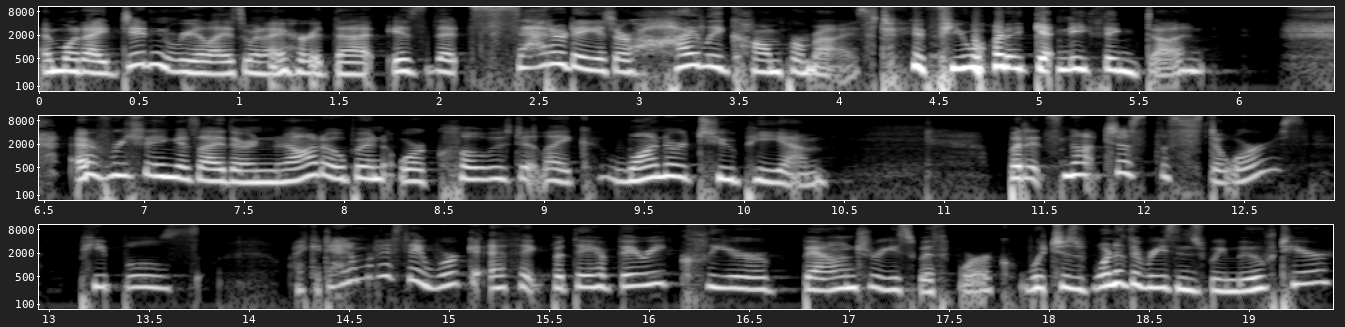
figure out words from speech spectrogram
And what I didn't realize when I heard that is that Saturdays are highly compromised if you want to get anything done. Everything is either not open or closed at like 1 or 2 p.m. But it's not just the stores. People's, I don't want to say work ethic, but they have very clear boundaries with work, which is one of the reasons we moved here.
